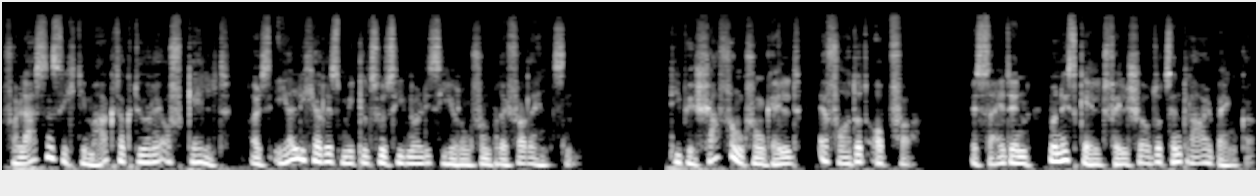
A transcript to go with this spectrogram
verlassen sich die Marktakteure auf Geld als ehrlicheres Mittel zur Signalisierung von Präferenzen. Die Beschaffung von Geld erfordert Opfer. Es sei denn, man ist Geldfälscher oder Zentralbanker.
